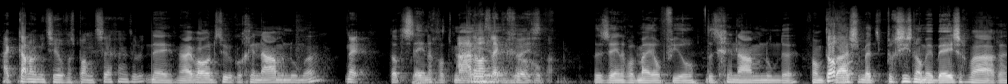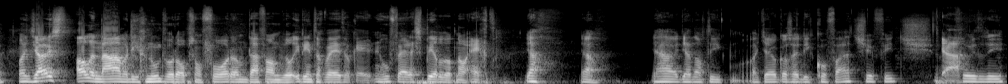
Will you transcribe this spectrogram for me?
Hij kan ook niet zo heel veel spannend zeggen natuurlijk. Nee, maar hij wou natuurlijk ook geen namen noemen. Nee. Dat is het enige wat mij... Maar dat was eh, lekker geweest. op- Dat is het enige wat mij opviel. Dat hij geen namen noemde. Van Toch? waar ze met precies nou mee bezig waren. Want juist alle namen die genoemd worden op zo'n forum, daarvan wil iedereen toch weten, oké, in hoeverre speelde dat nou echt? Ja. Ja, je had nog die, wat jij ook al zei, die Kovacevic. Ja. Hoe heette die?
